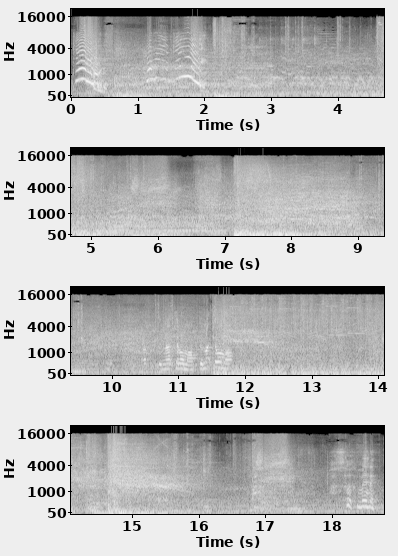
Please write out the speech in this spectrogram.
Dude! What are you doing? Oh, did not kill them all. Did not kill them all. So many.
